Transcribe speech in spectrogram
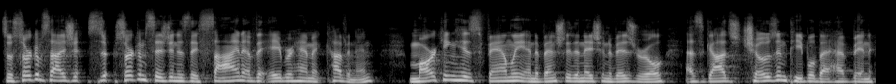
So circumcision, circumcision is a sign of the Abrahamic covenant, marking his family and eventually the nation of Israel as God's chosen people that have been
